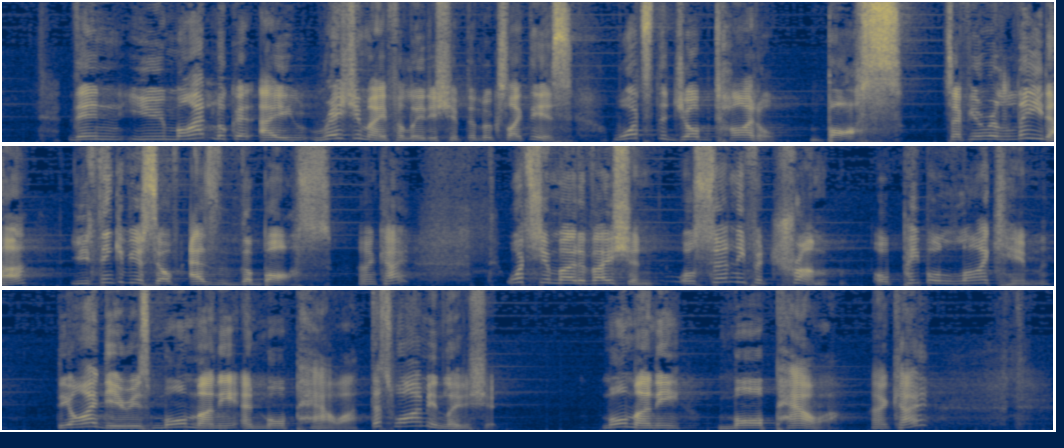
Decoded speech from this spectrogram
then you might look at a resume for leadership that looks like this What's the job title? Boss. So if you're a leader, you think of yourself as the boss, okay? What's your motivation? Well, certainly for Trump or people like him, the idea is more money and more power. That's why I'm in leadership. More money, more power, okay?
